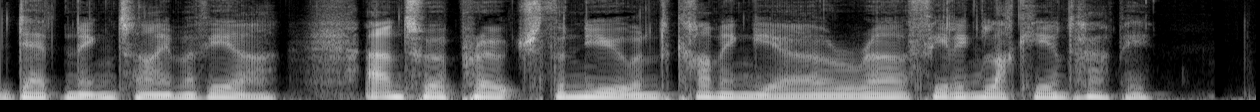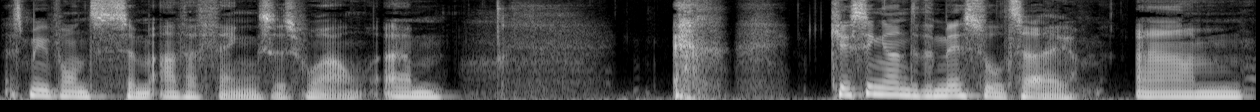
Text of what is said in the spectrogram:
deadening time of year and to approach the new and coming year uh, feeling lucky and happy. Let's move on to some other things as well. Um, kissing under the mistletoe. Um,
